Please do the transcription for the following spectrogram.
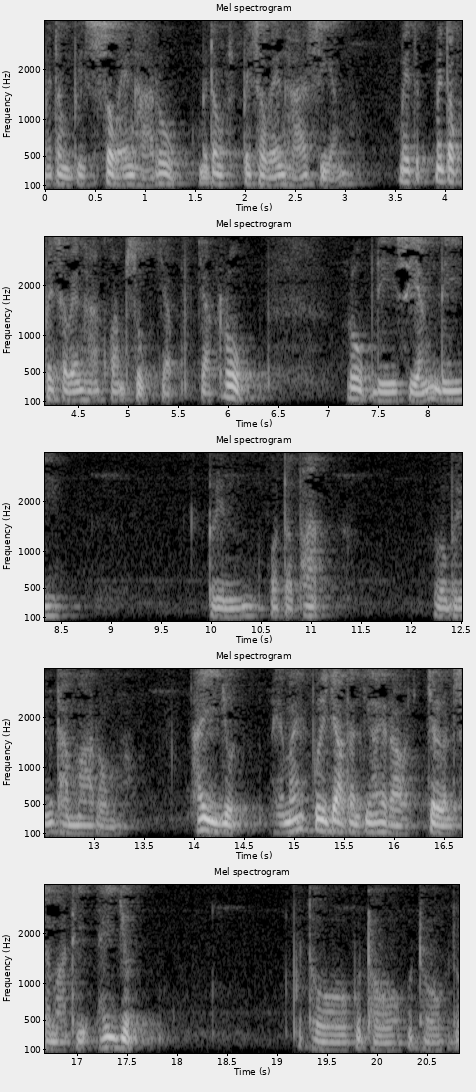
ไม่ต้องไปแสวงหารูป ไม่ต้องไปแสวงหาเสียง ไม่ไม่ต้องไปแสวงหาความสุขจากจากรูป รูปดีเสียงดี กลิ่นวัตภะรวมไปถึงธรรมารมให้หยุดเห็นไหมพระพุทธเจ้าท่านจึงให้เราเจริญสมาธิให้หยุดพุทโธพุทโธพุทโธพุทโธ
